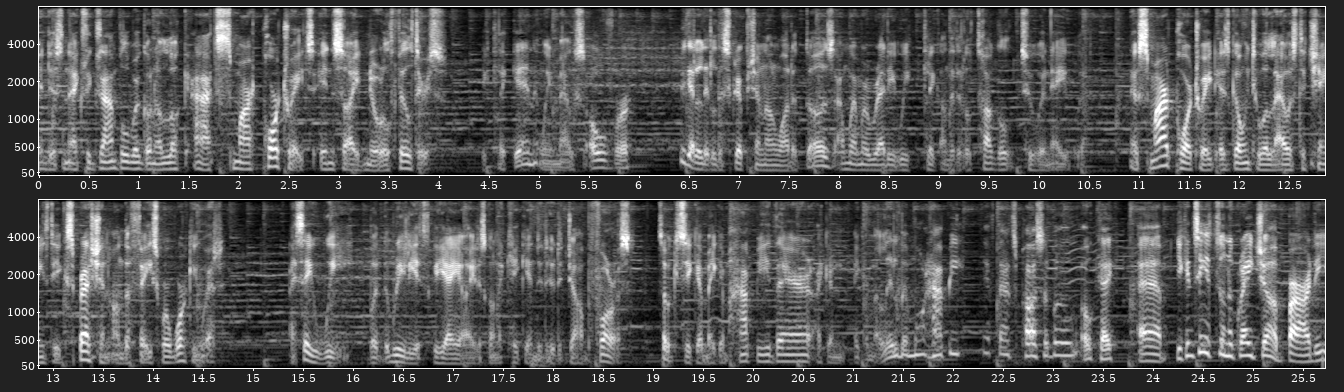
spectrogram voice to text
In this next example, we're going to look at smart portraits inside neural filters. We click in, we mouse over, we get a little description on what it does, and when we're ready, we click on the little toggle to enable it. Now, Smart Portrait is going to allow us to change the expression on the face we're working with. I say we, but really it's the AI that's going to kick in to do the job for us. So you can make him happy there. I can make him a little bit more happy if that's possible. Okay. Uh, you can see it's done a great job bar the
